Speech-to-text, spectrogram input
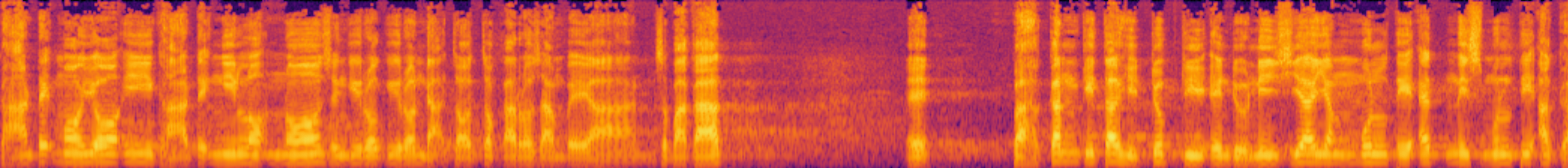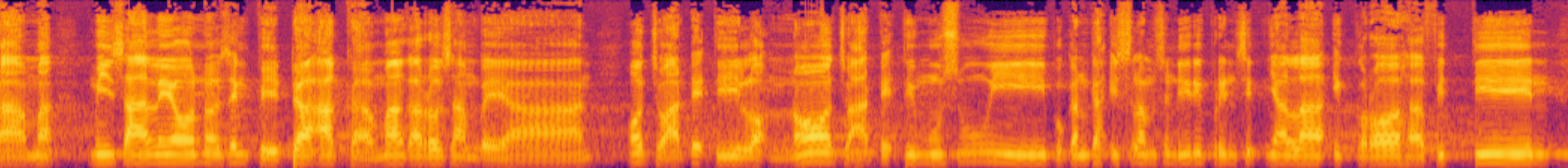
Gatik moyoi gatik ngilokno sing kira-kira ndak cocok karo sampean sepakat? Eh Bahkan kita hidup di Indonesia yang multi etnis, multi agama. Misalnya ono sing beda agama karo sampean, ojo atik dilokno, ojo atik dimusuhi. Bukankah Islam sendiri prinsipnya la ikraha fiddin?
